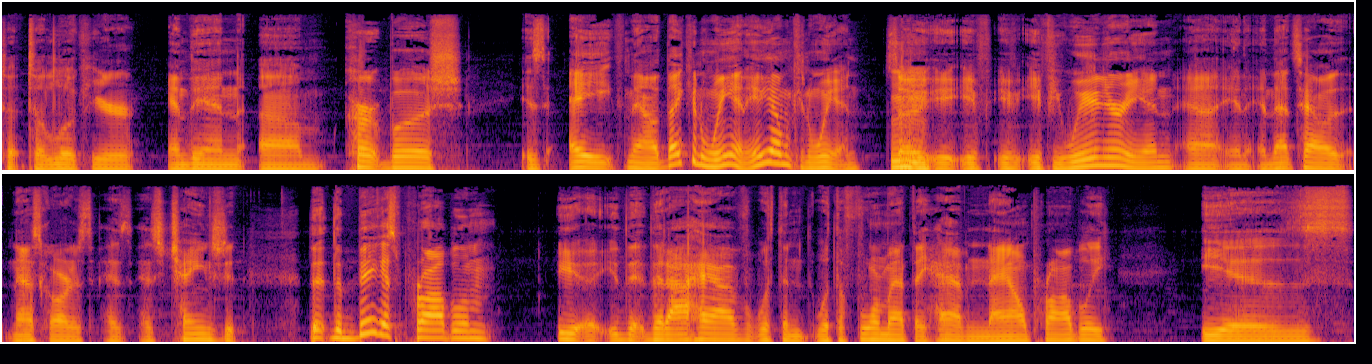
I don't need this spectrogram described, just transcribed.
to to look here, and then um, Kurt Busch is eighth. Now they can win; any of them can win. So i if, if if you win, you're in, uh, and and that's how NASCAR has has, has changed it. The the biggest problem that, that I have with the with the format they have now probably is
